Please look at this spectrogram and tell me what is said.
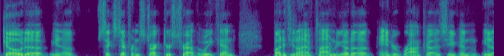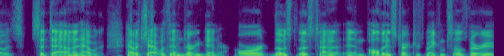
go to you know six different instructors throughout the weekend, but if you don't have time to go to Andrew Branca's, you can, you know, sit down and have a have a chat with him during dinner or those those kind of and all the instructors make themselves very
